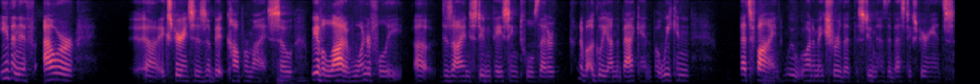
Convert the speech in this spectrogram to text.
Even if our uh, experience is a bit compromised. So mm-hmm. we have a lot of wonderfully uh, designed student-facing tools that are kind of ugly on the back end, but we can, that's fine. We want to make sure that the student has the best experience.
